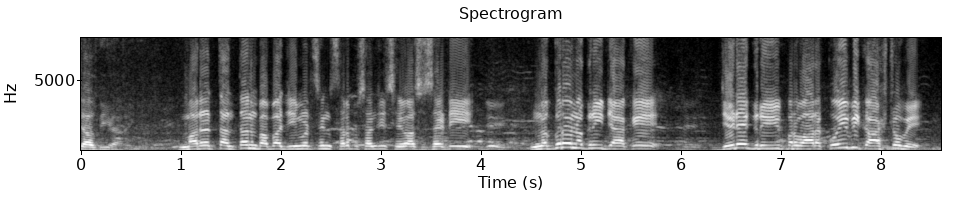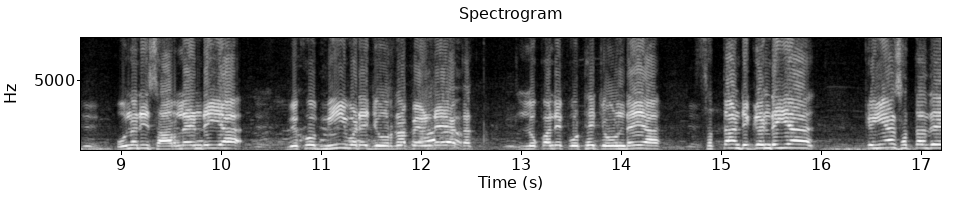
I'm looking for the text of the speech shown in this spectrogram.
ਚੱਲਦੀ ਆ ਰਹੀ ਹੈ? ਮਾਰੇ ਧੰਨ ਧੰਨ ਬਾਬਾ ਜੀਵਨ ਸਿੰਘ ਸਰਬ ਸਾਂਝੀ ਸੇਵਾ ਸੁਸਾਇਟੀ ਨਗਰੋ ਨਗਰੀ ਜਾ ਕੇ ਜਿਹੜੇ ਗਰੀਬ ਪਰਿਵਾਰ ਕੋਈ ਵੀ ਕਾਸ਼ਟ ਹੋਵੇ ਉਹਨਾਂ ਦੀ ਸਾਰ ਲੈਣ ਡਈ ਆ। ਵੇਖੋ ਮੀਂਹ ਬੜੇ ਜ਼ੋਰ ਨਾਲ ਪੈਣ ਡਏ ਆ ਕ- ਲੋਕਾਂ ਦੇ ਕੋਠੇ ਚੋਣ ਡਏ ਆ ਸੱਤਾਂ ਡਿੱਗਣ ਡਈਆਂ ਕਈਆਂ ਸੱਤਾਂ ਦੇ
